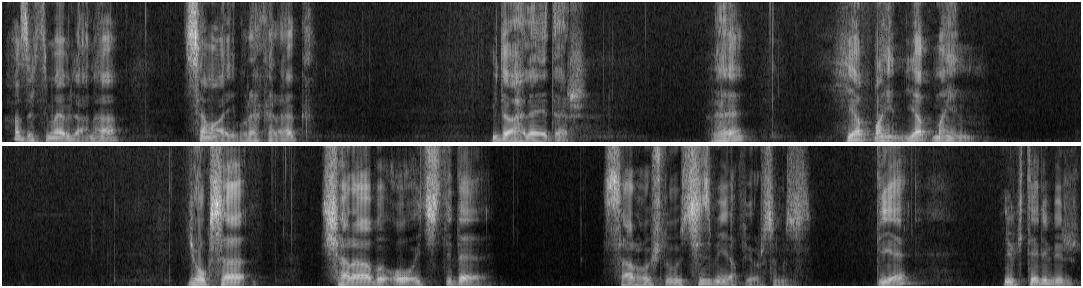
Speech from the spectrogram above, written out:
Hazreti Mevlana semayı bırakarak müdahale eder ve yapmayın, yapmayın. Yoksa şarabı o içti de sarhoşluğu siz mi yapıyorsunuz diye nükteli bir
